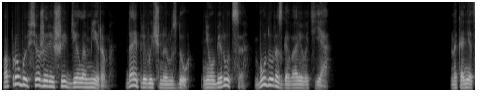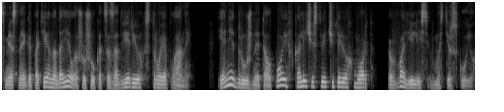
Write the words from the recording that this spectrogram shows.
Попробуй все же решить дело миром. Дай привычную мзду. Не уберутся. Буду разговаривать я». Наконец местной гопоте надоело шушукаться за дверью, строя планы. И они дружной толпой в количестве четырех морд ввалились в мастерскую.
